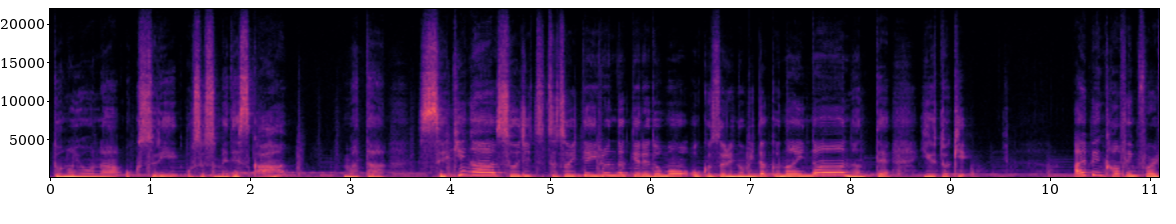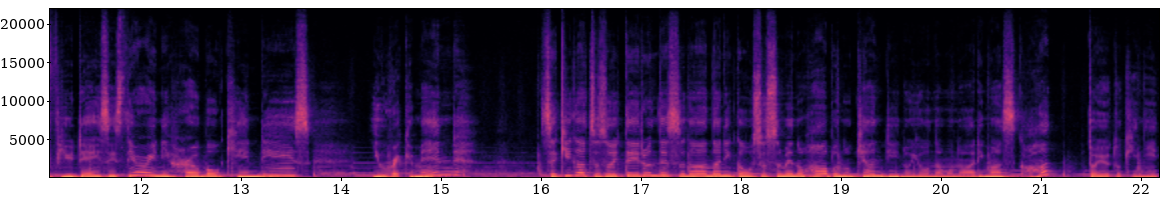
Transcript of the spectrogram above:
どのようなお薬おすすめですか？また咳が数日続いているんだけれどもお薬飲みたくないなーなんていう時 I've been coughing for a few days. Is there any herbal candies you recommend? 咳が続いているんですが何かおすすめのハーブのキャンディーのようなものありますか？という時に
